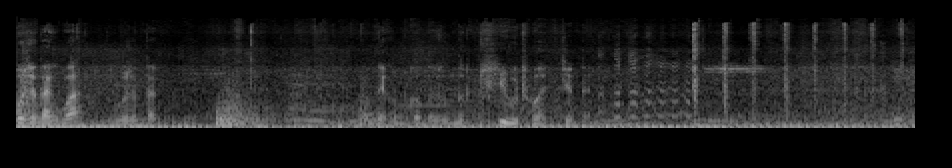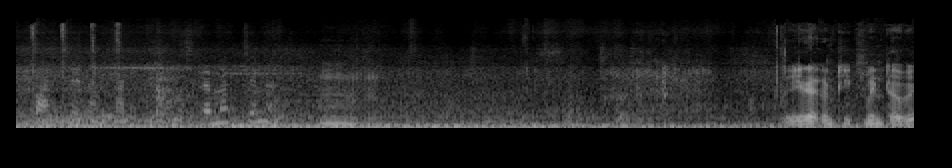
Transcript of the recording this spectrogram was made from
বসে থাকবা বসে থাক। দেখুন কত সুন্দর কিউট বাচ্চাটা। হুম হুম। তো এর এখন ট্রিটমেন্ট হবে।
